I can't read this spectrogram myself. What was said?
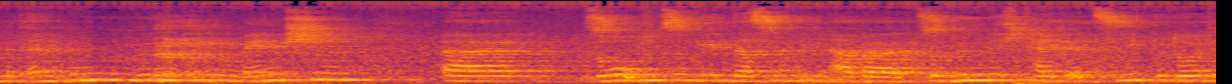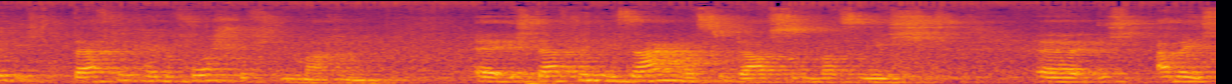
mit einem unmündigen Menschen äh, so umzugehen, dass man ihn aber zur Mündigkeit erzieht, bedeutet, ich darf dir keine Vorschriften machen. Äh, ich darf dir nicht sagen, was du darfst und was nicht. Äh, ich, aber ich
